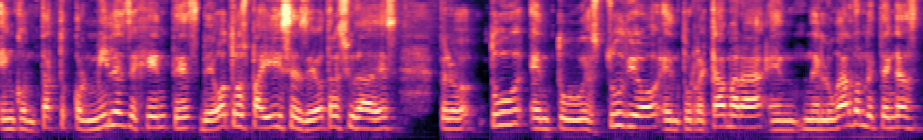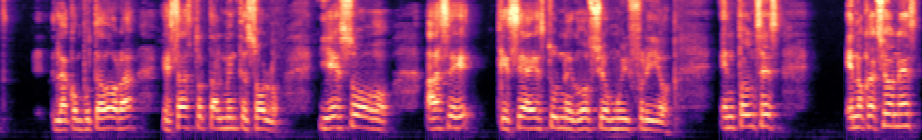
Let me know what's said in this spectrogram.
en contacto con miles de gentes de otros países, de otras ciudades, pero tú en tu estudio, en tu recámara, en el lugar donde tengas la computadora, estás totalmente solo. Y eso hace que sea esto un negocio muy frío. Entonces, en ocasiones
